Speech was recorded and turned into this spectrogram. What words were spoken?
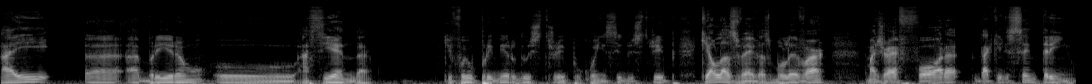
Aí uh, abriram o Hacienda, que foi o primeiro do Strip, o conhecido Strip, que é o Las Vegas Boulevard, mas já é fora daquele centrinho.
